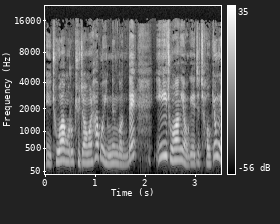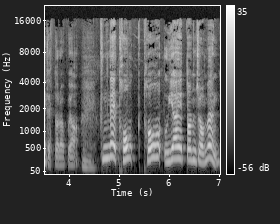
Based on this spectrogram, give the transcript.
이 조항으로 규정을 하고 있는 건데 이 조항이 여기에 이제 적용이 됐더라고요. 근데 더더 의아했던 점은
